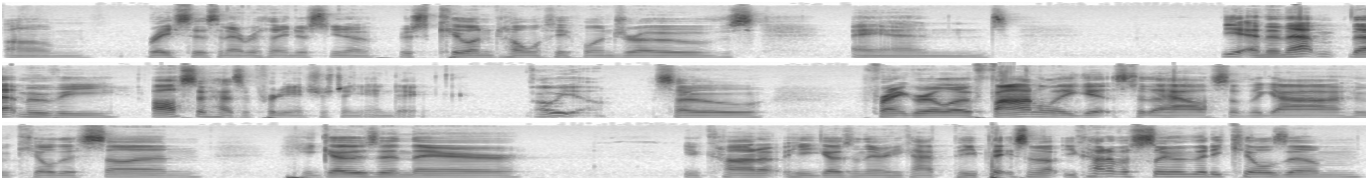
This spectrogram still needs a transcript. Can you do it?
um, races and everything. Just you know, just killing homeless people in droves, and yeah, and then that that movie also has a pretty interesting ending. oh yeah. So Frank Grillo finally gets to the house of the guy who killed his son. He goes in there. You kind of he goes in there. He kind of he picks him up. You kind of assume that he kills him,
